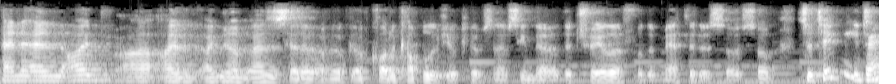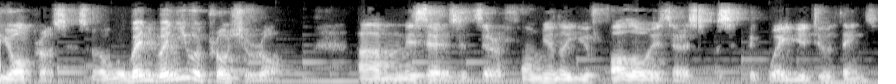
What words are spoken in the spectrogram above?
And and I've, uh, I've I, you know as I said I've, I've caught a couple of your clips and I've seen the, the trailer for the method or so so so take me into your process when when you approach a role um, is there is there a formula you follow? Is there a specific way you do things?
